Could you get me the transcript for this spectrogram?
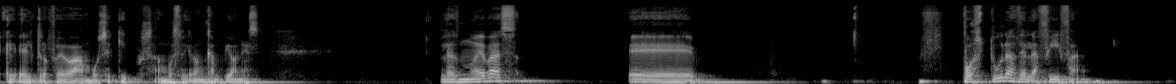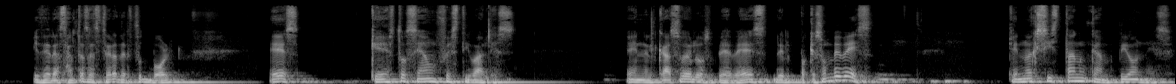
el trofeo a ambos equipos. Ambos salieron campeones. Las nuevas posturas de la FIFA y de las altas esferas del fútbol es que estos sean festivales. En el caso de los bebés, porque son bebés, que no existan campeones,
